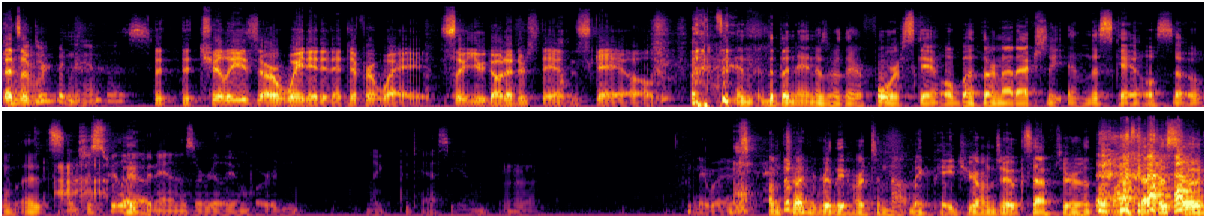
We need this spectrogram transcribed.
That's Can a we do bananas? the, the chilies are weighted in a different way, so you don't understand the scale. And the bananas are there for scale, but they're not actually in the scale, so it's. I just feel ah, like yeah. bananas are really important. Like potassium. Anyway, I'm trying really hard to not make Patreon jokes after the last episode,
